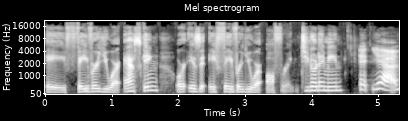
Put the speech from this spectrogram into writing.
a favor you are asking, or is it a favor you are offering? Do you know what I mean? It, yeah,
